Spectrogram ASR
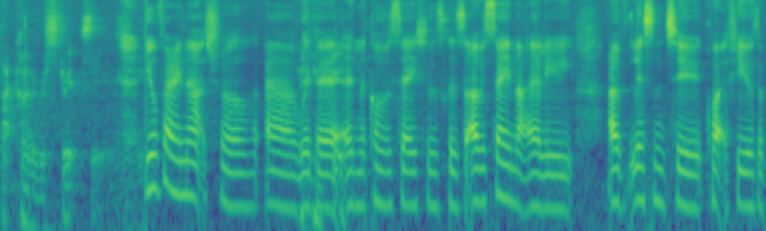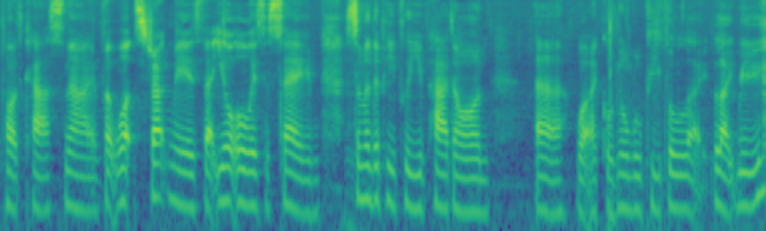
that kind of restricts it. in a way. You're very natural uh, with it in the conversations because I was saying that earlier. I've listened to quite a few of the podcasts now, but what struck me is that you're always the same. Some of the people you've had on. Uh, what I call normal people like like me,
